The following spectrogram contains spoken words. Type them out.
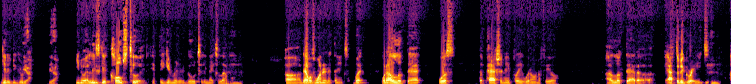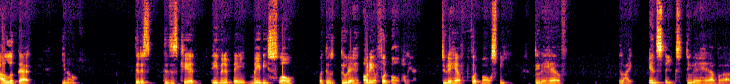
get a degree. Yeah. Yeah. You know, at least get close to it if they're getting ready to go to the next level. Mhm. Uh, that was one of the things. But what I looked at was the passion they played with on the field. I looked at uh, after the grades. Mhm. I looked at, you know, did this did this kid even if they may be slow, but do, do they are they a football player? Do they have football speed? Do they have like instincts? Do they have uh,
